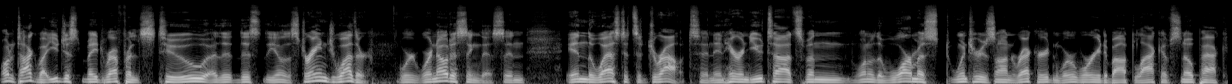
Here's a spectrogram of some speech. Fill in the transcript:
I want to talk about. You just made reference to uh, the, this, you know, the strange weather. We're, we're noticing this in in the West. It's a drought, and in here in Utah, it's been one of the warmest winters on record, and we're worried about lack of snowpack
